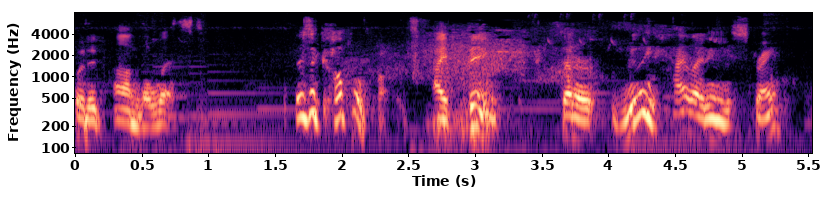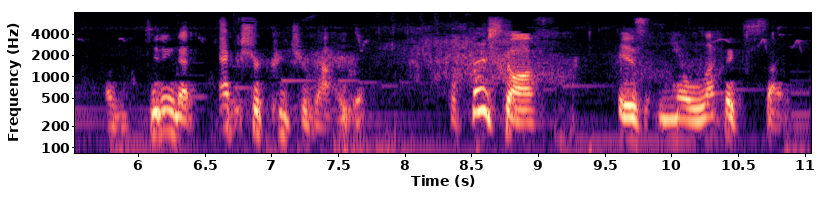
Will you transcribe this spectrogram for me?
put it on the list? There's a couple cards, I think, that are really highlighting the strength of getting that extra creature value. The first off is Malefic Scythe.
